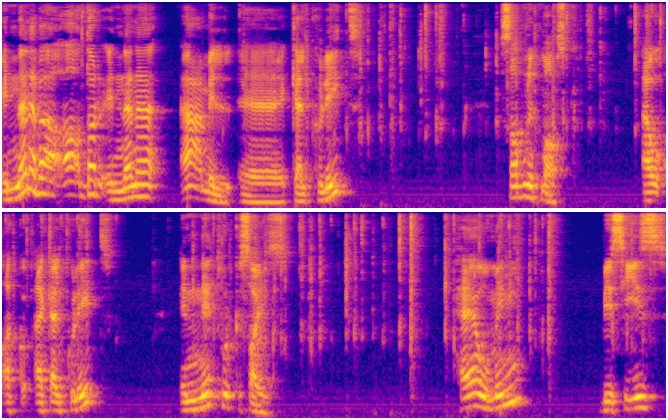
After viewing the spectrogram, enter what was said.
إن أنا بقى أقدر إن أنا أعمل calculate subnet mask أو ا calculate ال network size how many PCs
